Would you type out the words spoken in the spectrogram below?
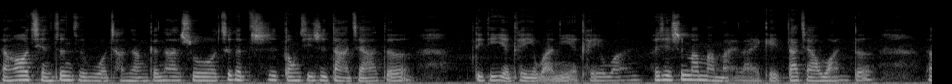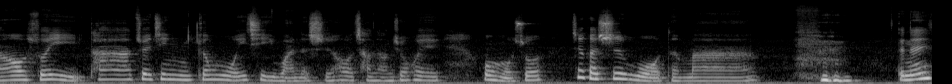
然后前阵子我常常跟他说：“这个是东西是大家的。”弟弟也可以玩，你也可以玩，而且是妈妈买来给大家玩的。然后，所以他最近跟我一起玩的时候，常常就会问我说：“这个是我的吗？” 可能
